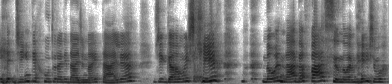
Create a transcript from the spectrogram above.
de interculturalidade na Itália, digamos que não é nada fácil, não é mesmo?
